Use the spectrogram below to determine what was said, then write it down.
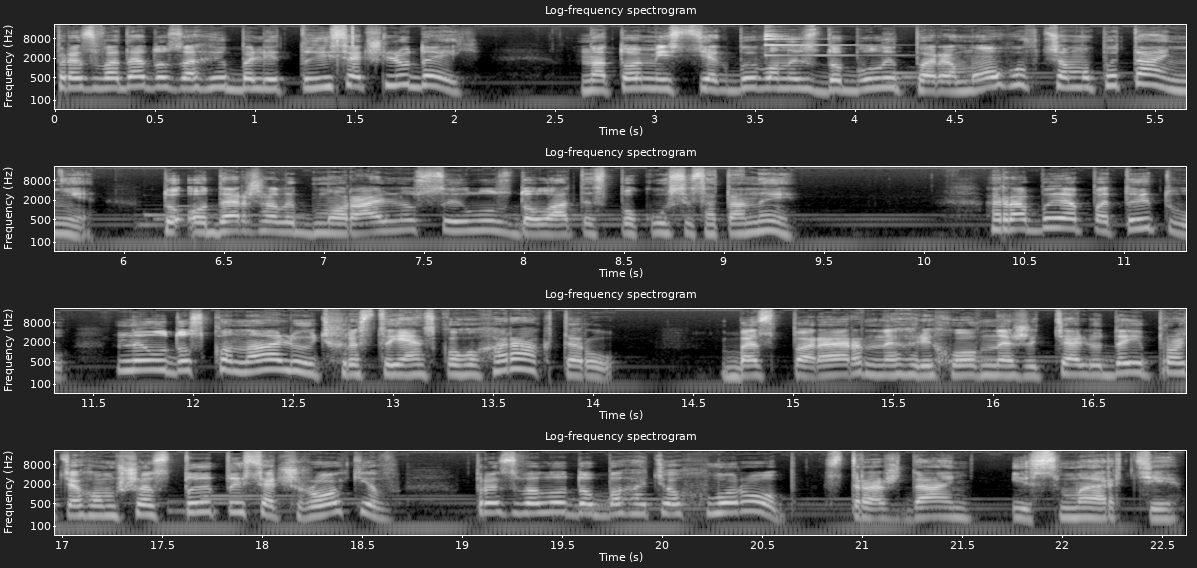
призведе до загибелі тисяч людей. Натомість, якби вони здобули перемогу в цьому питанні, то одержали б моральну силу здолати спокуси сатани. Раби апетиту не удосконалюють християнського характеру. Безперервне гріховне життя людей протягом шести тисяч років призвело до багатьох хвороб, страждань і смерті.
